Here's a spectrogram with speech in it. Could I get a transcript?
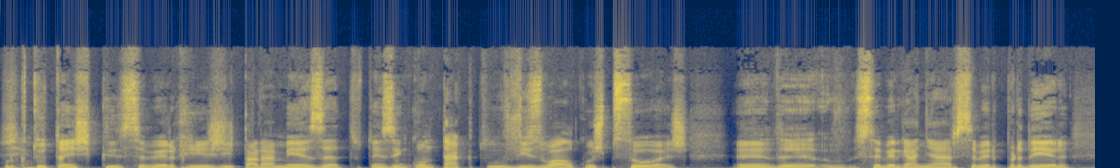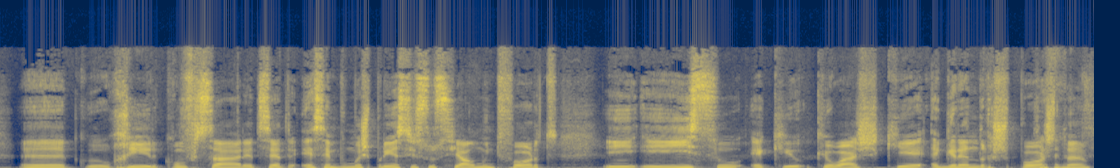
porque tu tens que saber reagir, estar à mesa, tu tens em contacto visual com as pessoas, eh, de saber ganhar, saber perder, eh, rir, conversar, etc. É sempre uma experiência social muito forte. E, e isso é que, eu- que eu acho que é a grande resposta. Exatamente.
